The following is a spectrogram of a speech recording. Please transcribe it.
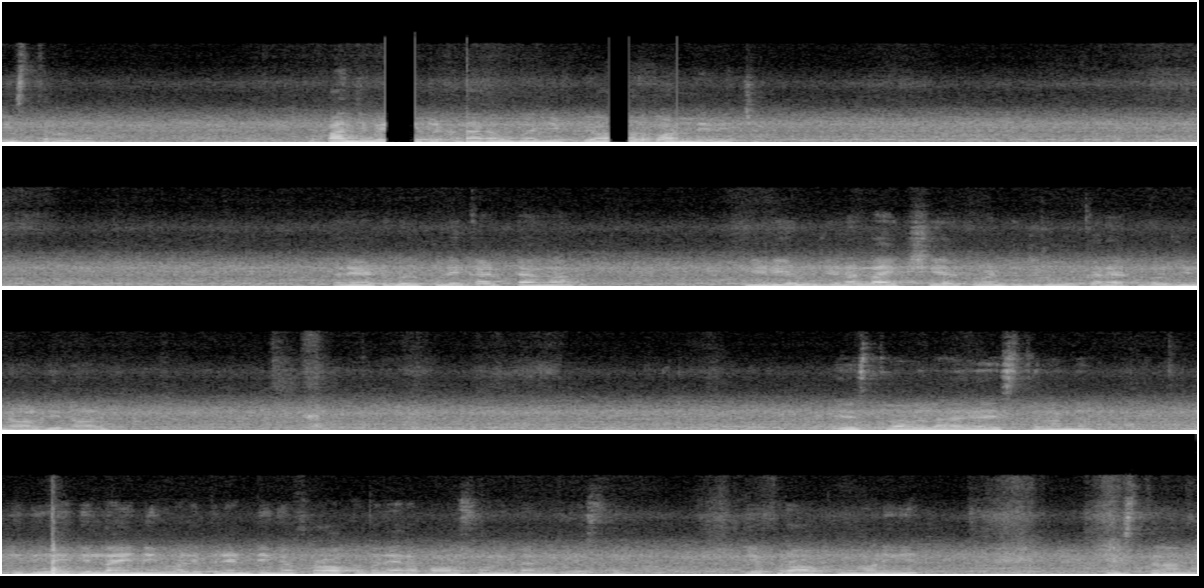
ਇਸ ਤਰ੍ਹਾਂ ਦਾ। 5 ਮੀਟਰ ਕਲਰ ਹੋਊਗਾ ਜੀ ਪਿਓਰ ਕਾਟਨ ਦੇ ਵਿੱਚ। ਰੇਟ ਬਿਲਕੁਲ ਹੀ ਘੱਟ ਹੈਗਾ। ਵੀਡੀਓ ਨੂੰ ਜਿਹੜਾ ਲਾਈਕ ਸ਼ੇਅਰ ਕਮੈਂਟ ਜ਼ਰੂਰ ਕਰਿਆ ਕਰੋ ਜੀ, ਨਾਲ ਦੀ ਨਾਲ। ਇਸ ਤੋਂ ਅਗਲਾ ਹੈਗਾ ਇਸ ਤਰ੍ਹਾਂ ਦਾ। ਇਹਦੀ ਹੈਗੀ ਲਾਈਨਿੰਗ ਵਾਲੀ ਪ੍ਰਿੰਟਿੰਗ ਹੈ ਫਰੋਕ ਵਗੈਰਾ ਬਹੁਤ ਸੋਹਣੀ ਬਣਦੀ ਹੈ ਇਸ ਦੀ। ਇਹ ਫਰੋਕ ਬਣਾਉਣੀ ਹੈ ਇਸ ਤਰ੍ਹਾਂ ਦਾ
